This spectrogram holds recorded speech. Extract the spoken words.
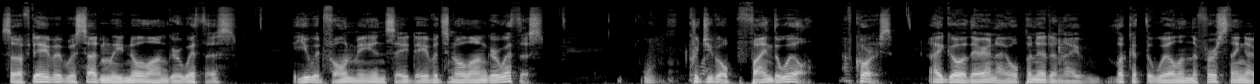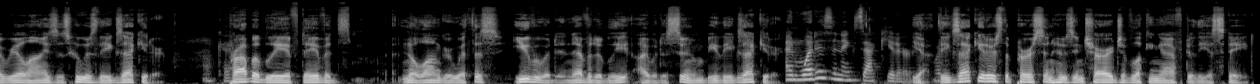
So if David was suddenly no longer with us, you would phone me and say, David's no longer with us. Could you op- find the will? Of course. I go there and I open it and I look at the will, and the first thing I realize is who is the executor. Okay. Probably if David's no longer with us, you would inevitably, I would assume, be the executor. and what is an executor? Yeah, What the executor is the person who's in charge of looking after the estate.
